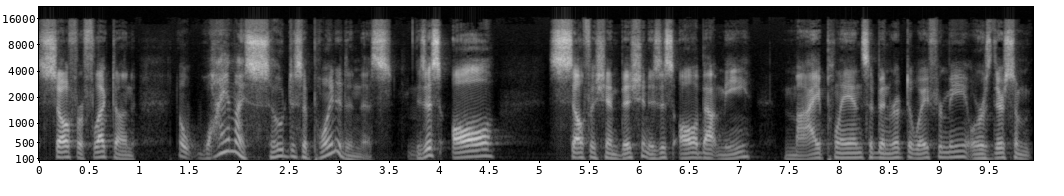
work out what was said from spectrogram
self reflect on no, why am I so disappointed in this? Is this all selfish ambition? Is this all about me? My plans have been ripped away from me? Or is there some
